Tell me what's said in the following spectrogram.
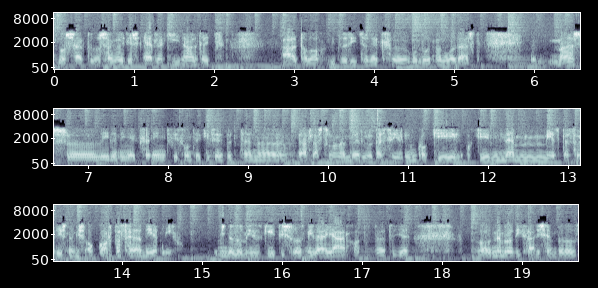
igazságtalanságait, és erre kínált egy általa üdvözítőnek gondolt megoldást. Más vélemények szerint viszont egy kifejezetten gátlástalan emberről beszélünk, aki, aki nem mérte fel és nem is akarta felmérni mindaz, ami képvisel, az mivel járhat. Tehát ugye a nem radikális ember az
